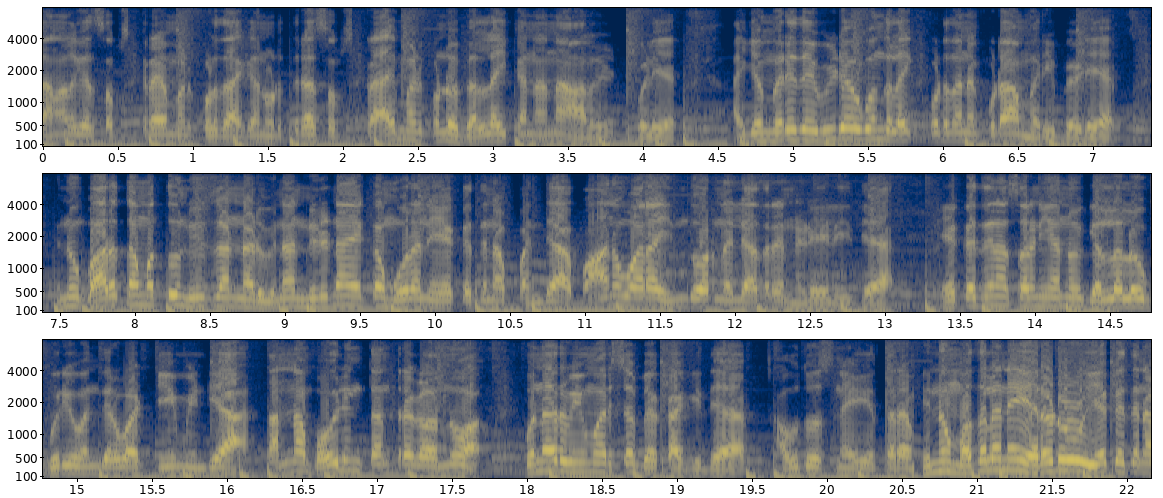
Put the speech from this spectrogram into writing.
ಚಾನಲ್ಗೆ ಸಬ್ಸ್ಕ್ರೈಬ್ ಮಾಡ್ಕೊಳ್ಳೋದು ಹಾಗೆ ನೋಡ್ತೀರಾ ಸಬ್ಸ್ಕ್ರೈಬ್ ಮಾಡ್ಕೊಂಡು ಬೆಲ್ ಐಕನ್ ಅನ್ನ ಆಲ್ ಇಟ್ಕೊಳ್ಳಿ. ಹಾಗೆ ಮರೆಯದೆ ವಿಡಿಯೋಗೊಂದು ಲೈಕ್ ಕೊಡೋದನ್ನ ಕೂಡ ಮರಿಬೇಡಿ. ಇನ್ನು ಭಾರತ ಮತ್ತು ನ್ಯೂಜಿಲೆಂಡ್ ನಡುವಿನ ನಿರ್ಣಾಯಕ ಮೂರನೇ ಏಕದಿನ ಪಂದ್ಯ ಭಾನುವಾರ ಇಂದೋರ್ನಲ್ಲಿ ಆದರೆ ನಡೆಯಲಿದೆ. ಏಕದಿನ ಸರಣಿಯನ್ನು ಗೆಲ್ಲಲು ಗುರಿ ಹೊಂದಿರುವ ಟೀಂ ಇಂಡಿಯಾ ತನ್ನ ಬೌಲಿಂಗ್ ತಂತ್ರಗಳನ್ನು ಪುನರ್ ವಿಮರ್ಶಿಸಬೇಕಾಗಿದೆ ಹೌದು ಸ್ನೇಹಿತರ, ಇನ್ನು ಮೊದಲನೇ ಎರಡು ಏಕದಿನ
